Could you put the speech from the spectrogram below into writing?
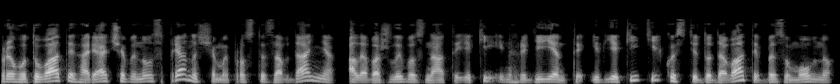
Приготувати гаряче вино з прянощами просте завдання, але важливо знати, які інгредієнти і в якій кількості додавати безумовно.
